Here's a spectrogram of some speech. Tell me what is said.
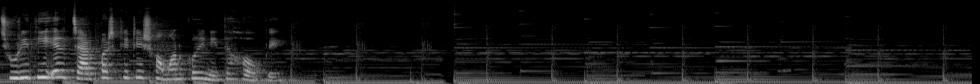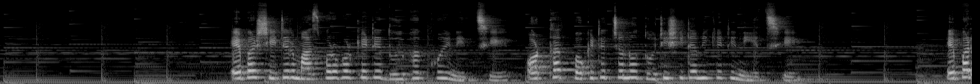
ছুরি দিয়ে এর চারপাশ কেটে সমান করে নিতে হবে। এবার শীটের মাছ বরাবর কেটে দুই ভাগ করে নিচ্ছি। অর্থাৎ পকেটের জন্য দুইটি শীট আমি কেটে নিয়েছি। এবার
